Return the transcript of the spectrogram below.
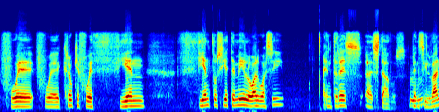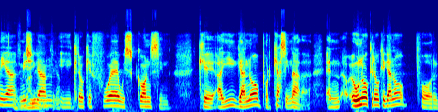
Fue, fue creo que fue 100 107 mil o algo así en tres uh, estados, uh -huh. Pensilvania, Pensilvania Michigan, Michigan, y creo que fue Wisconsin, que ahí ganó por casi nada. En uno creo que ganó por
